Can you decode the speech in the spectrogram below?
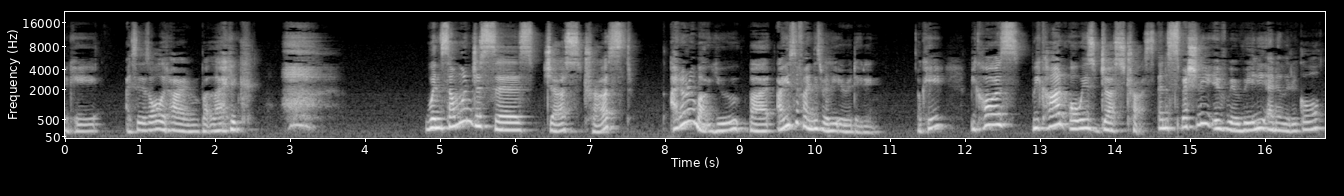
okay? I say this all the time but like when someone just says just trust i don't know about you but i used to find this really irritating okay? Because we can't always just trust and especially if we're really analytical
